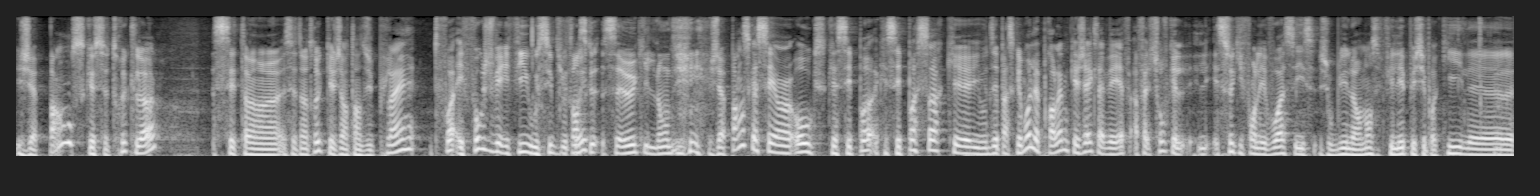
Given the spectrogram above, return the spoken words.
Je pense que ce truc-là, c'est un, c'est un truc que j'ai entendu plein de fois. Il faut que je vérifie aussi. Tu penses que c'est eux qui l'ont dit? Je pense que c'est un hoax, que c'est pas, que c'est pas ça qu'ils vous disent. Parce que moi, le problème que j'ai avec la VF, en fait, je trouve que ceux qui font les voix, c'est, j'ai oublié leur nom, c'est Philippe et je sais pas qui, le,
